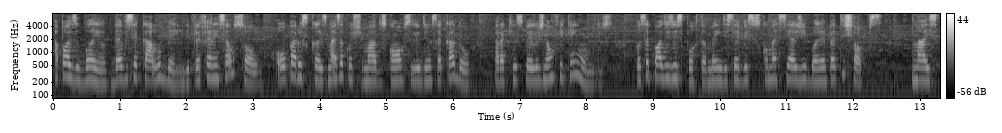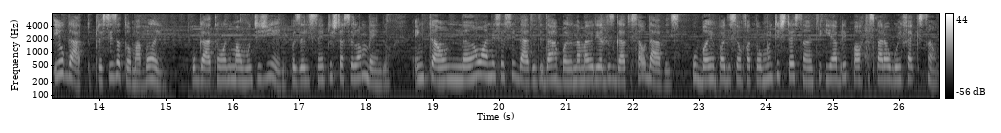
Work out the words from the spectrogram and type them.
Após o banho, deve secá-lo bem, de preferência ao sol, ou para os cães mais acostumados com o auxílio de um secador, para que os pelos não fiquem úmidos. Você pode dispor também de serviços comerciais de banho em pet shops. Mas e o gato? Precisa tomar banho? O gato é um animal muito higiênico, pois ele sempre está se lambendo. Então, não há necessidade de dar banho na maioria dos gatos saudáveis. O banho pode ser um fator muito estressante e abrir portas para alguma infecção.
